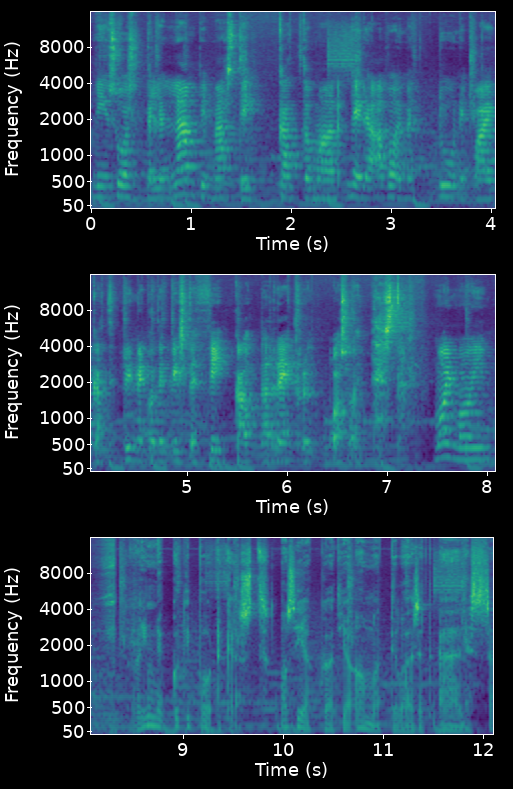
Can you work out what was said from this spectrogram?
niin suosittelen lämpimästi katsomaan meidän avoimet duunipaikat rinnekoti.fi kautta rekry-osoitteesta. Moi moi! Rinnekoti Podcast. Asiakkaat ja ammattilaiset äänessä.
